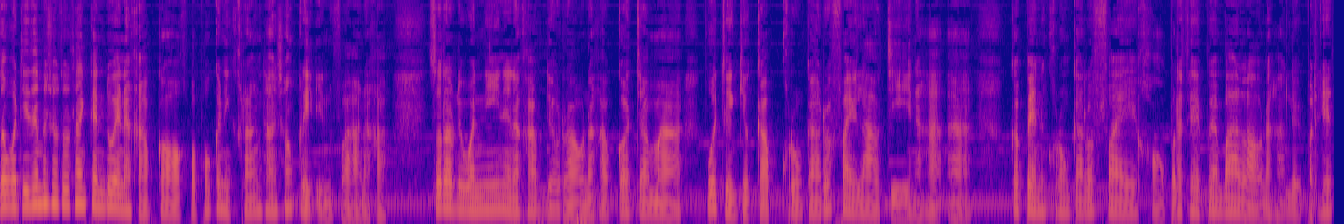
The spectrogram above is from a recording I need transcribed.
สวัสดีท่านผู้ชมทุกท่านกันด้วยนะครับก็ขอพบกันอีกครั้งทางช่องกรีดอินฟานะครับสำหรับในวันนี้เนี่ยนะครับ เดี๋ยวเรานะครับก็จะมาพูดถึงเกี่ยวกับโครงการรถไฟลาวจีนะฮะอ่าก็เป็นโครงการรถไฟของประเทศเพื่อนบ้านเรานะฮะหรือประเทศ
